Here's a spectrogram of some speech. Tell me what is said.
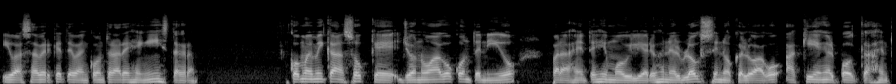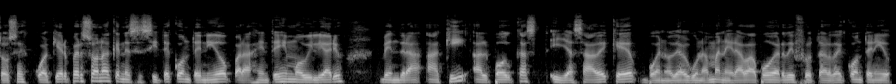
y vas a ver que te va a encontrar es en Instagram como en mi caso, que yo no hago contenido para agentes inmobiliarios en el blog, sino que lo hago aquí en el podcast. Entonces, cualquier persona que necesite contenido para agentes inmobiliarios vendrá aquí al podcast y ya sabe que, bueno, de alguna manera va a poder disfrutar del contenido.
